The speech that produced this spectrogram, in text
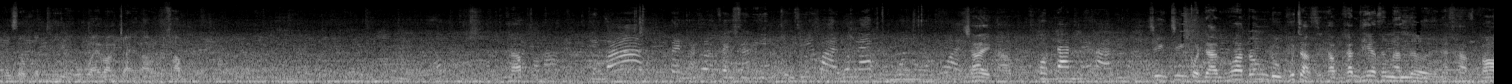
ให้สมกับที่เขาไว้วางใจเรานะครับ ครับ เห็นว่าเป็นเรื่องเป็นซีรีส์ซีรีส์วายเรื่องแรกของโมโนด้วยใช่ครับ กดดันไหมคะพี่หนุ่มจริง ๆ กดดันเพราะว่าต้องดูผู้จัดสิครับขั้นเทพทั้งนั้นเลยนะครับ ก็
